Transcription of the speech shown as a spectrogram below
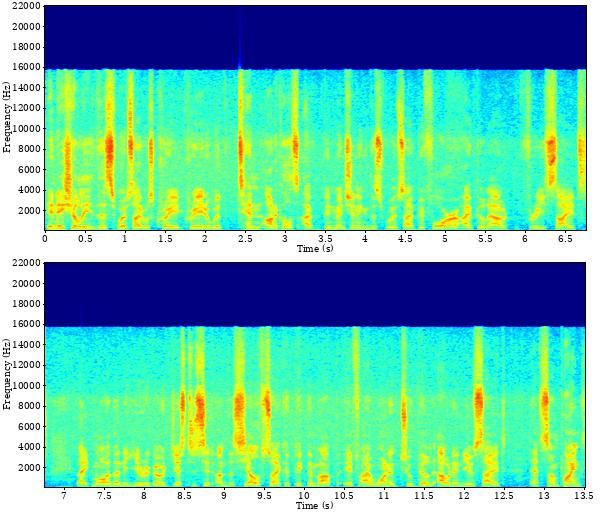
Initially, this website was crea created with 10 articles. I've been mentioning this website before. I built out three sites like more than a year ago just to sit on the shelf so I could pick them up if I wanted to build out a new site at some point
